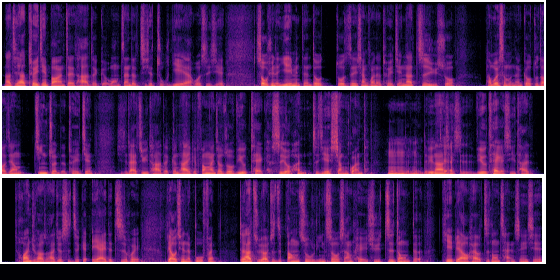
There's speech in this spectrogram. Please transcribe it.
那这些推荐包含在它这个网站的这些主页啊，或是一些搜寻的页面等，都做这些相关的推荐。那至于说它为什么能够做到这样精准的推荐，其实来自于它的跟它一个方案叫做 View Tag 是有很直接相关的。嗯嗯，对对对。那其实 View Tag 其实它换句话说，它就是这个 AI 的智慧标签的部分。它主要就是帮助零售商可以去自动的贴标，还有自动产生一些。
